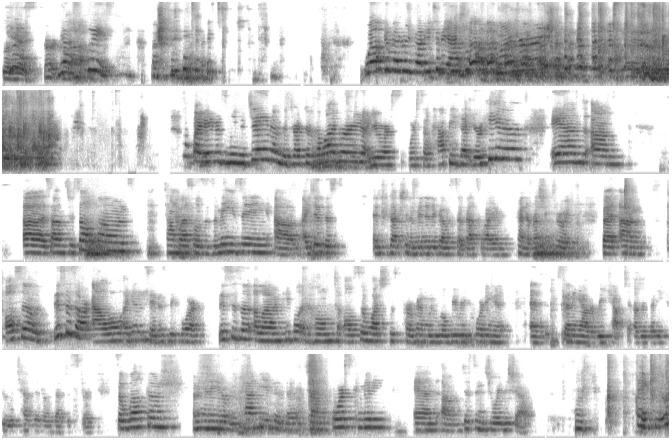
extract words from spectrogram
Yes, yes, please. Welcome everybody to the Ashland Library. My name is Nina Jane. I'm the director of the library. You are, we're so happy that you're here. And um, uh, silence your cell phones. Tom Wessels is amazing. Um, I did this introduction a minute ago, so that's why I'm kind of rushing through it. But um, also, this is our OWL. I didn't say this before. This is a, allowing people at home to also watch this program. We will be recording it and sending out a recap to everybody who attended or registered. So welcome. I'm handing it over to Kathy, to the Town Forest Committee, and um, just enjoy the show. Thank you.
